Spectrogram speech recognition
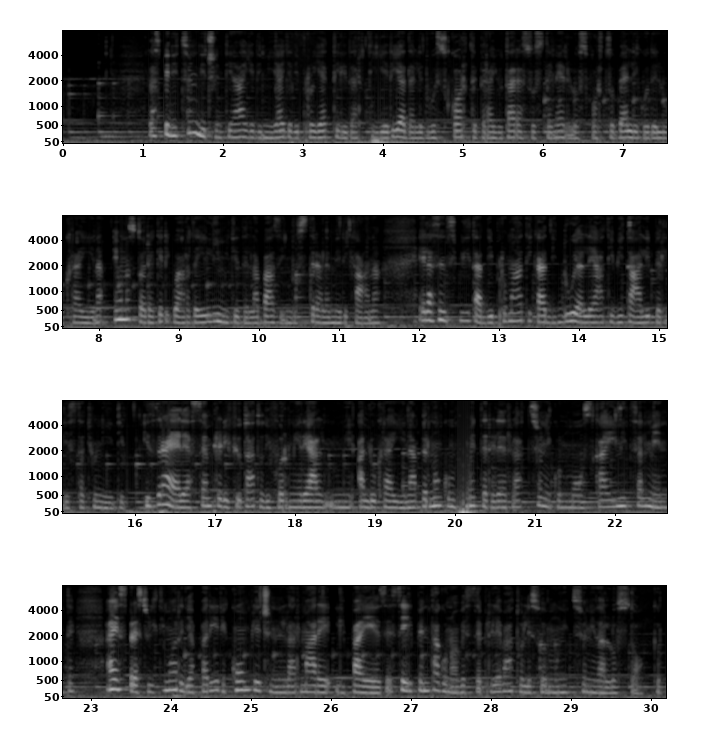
La spedizione di centinaia di migliaia di proiettili d'artiglieria dalle due scorte per aiutare a sostenere lo sforzo bellico dell'Ucraina è una storia che riguarda i limiti della base industriale americana e la sensibilità diplomatica di due alleati vitali per gli Stati Uniti. Israele ha sempre rifiutato di fornire armi all'Ucraina per non compromettere le relazioni con Mosca e inizialmente ha espresso il timore di apparire complice nell'armare il paese se il Pentagono avesse prelevato le sue munizioni dallo stock.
